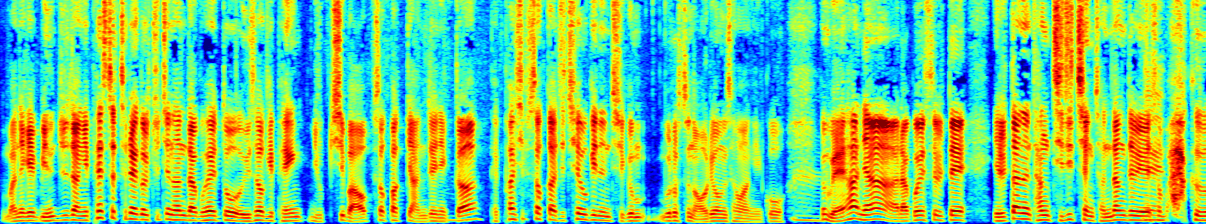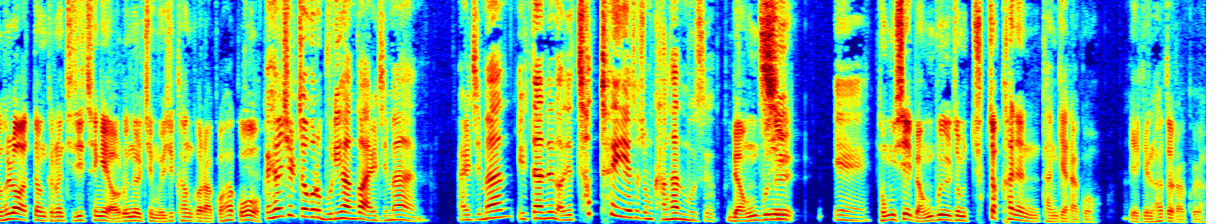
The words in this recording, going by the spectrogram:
만약에 민주당이 패스트 트랙을 추진한다고 해도 의석이 169석밖에 안 되니까 180석까지 채우기는 지금으로서는 어려운 상황이고 음. 그럼 왜 하냐라고 했을 때 일단은 당 지지층 전당대회에서 네. 막그 흘러왔던 그런 지지층의 여론을 지금 의식한 거라고 하고 그러니까 현실적으로 무리한 거 알지만 알지만 일단은 어제 첫 회의에서 좀 강한 모습. 명분을 예. 동시에 명분을 좀 축적하는 단계라고 얘기를 하더라고요.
